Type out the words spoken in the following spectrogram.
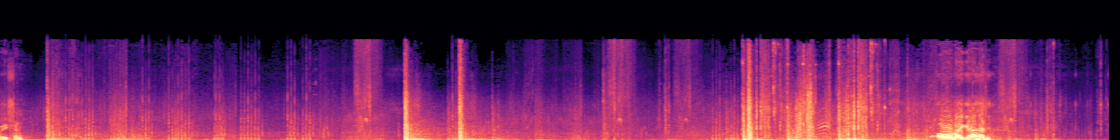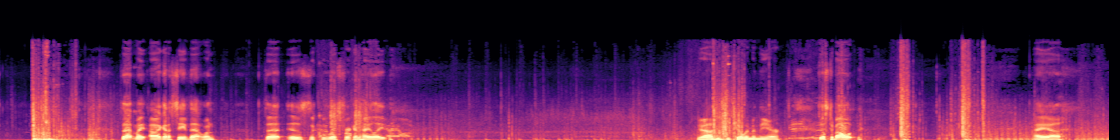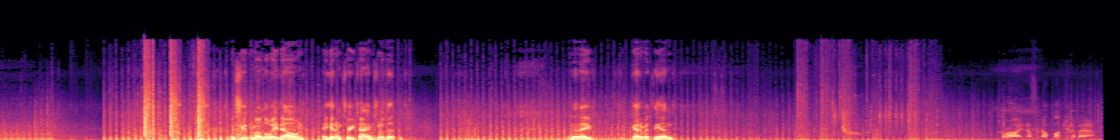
situation. Oh my god! That might. Oh, I gotta save that one. That is the coolest freaking highlight. Yeah, did you kill him in the air? Just about. I, uh... was shooting him on the way down. I hit him three times with it. And then I got him at the end. Alright, that's enough fucking about.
